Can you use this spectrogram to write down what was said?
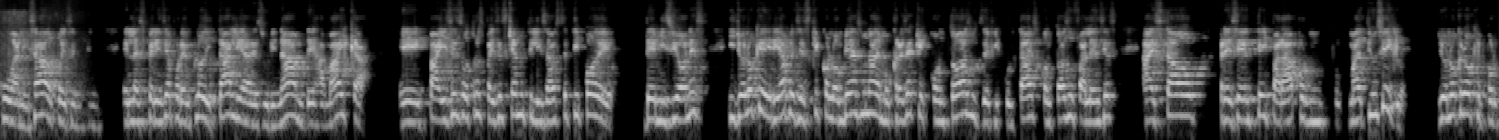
cubanizado, pues en, la experiencia, por ejemplo, de Italia, de Surinam, de Jamaica, eh, países, otros países que han utilizado este tipo de, de emisiones. Y yo lo que diría, pues es que Colombia es una democracia que con todas sus dificultades, con todas sus falencias, ha estado presente y parada por, más de un siglo. Yo no creo que por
